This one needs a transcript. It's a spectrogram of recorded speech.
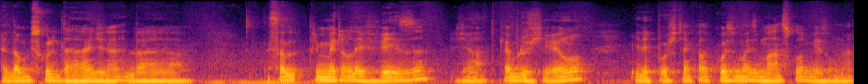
é da obscuridade, né? Da essa primeira leveza já quebra o gelo e depois tem aquela coisa mais máscula mesmo, né?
